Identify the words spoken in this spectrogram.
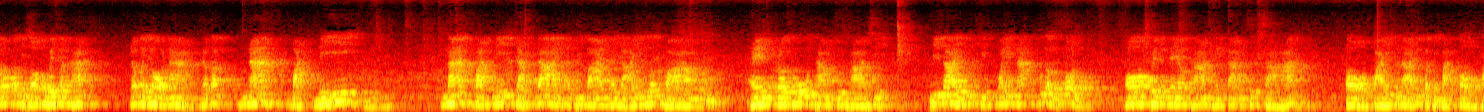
หัวข้อที่สองก็เว้นบรรทัด แล้วก็ย่อหน้า แล้วก็ณบัดนี้ณบัดนี้จักได้อธิบายขยายเรื่องความ แห่งกระทู้ธรรมสุภาษิตที่ได้ลิขิตไว้ณเบื้องต้น พอเป็นแนวทางแห่งการศึกษา ต่อไปก็ได้หรือปฏิบัติต่อไป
